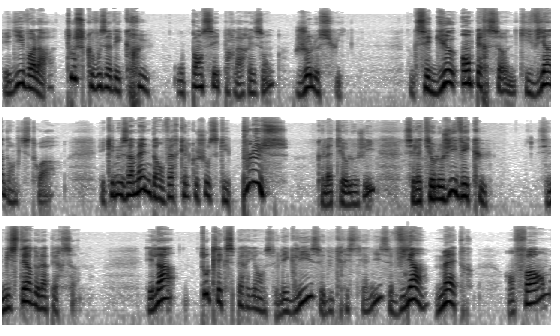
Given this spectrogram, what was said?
et dit, voilà, tout ce que vous avez cru ou pensé par la raison, je le suis. Donc c'est Dieu en personne qui vient dans l'histoire et qui nous amène dans, vers quelque chose qui est plus que la théologie, c'est la théologie vécue. C'est le mystère de la personne. Et là, toute l'expérience de l'Église et du christianisme vient mettre en forme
